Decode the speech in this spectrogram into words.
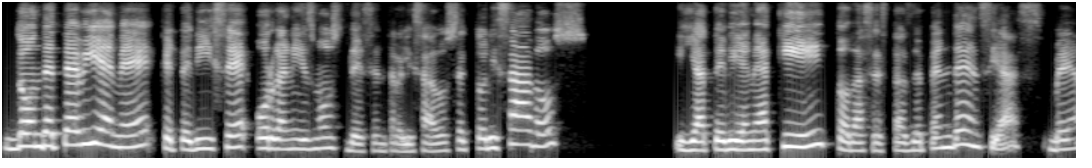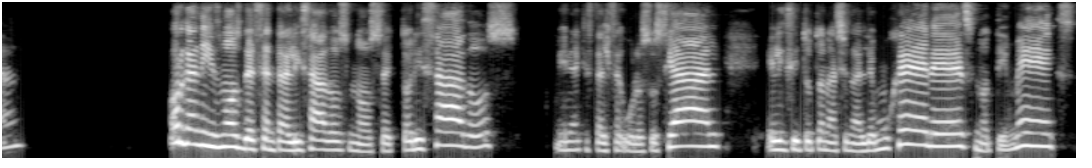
donde te viene que te dice organismos descentralizados sectorizados, y ya te viene aquí todas estas dependencias, vean. Organismos descentralizados no sectorizados. Miren, aquí está el Seguro Social, el Instituto Nacional de Mujeres, Notimex,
